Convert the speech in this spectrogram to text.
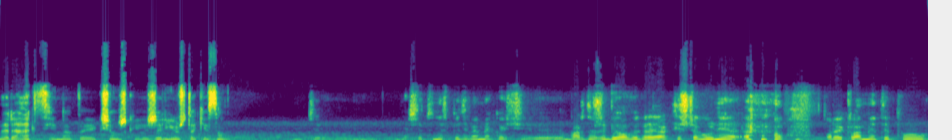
reakcje na tę książkę, jeżeli już takie są. Znaczy, Ja się tu nie spodziewałem jakoś bardzo żywiołowych reakcji, szczególnie po reklamie typu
